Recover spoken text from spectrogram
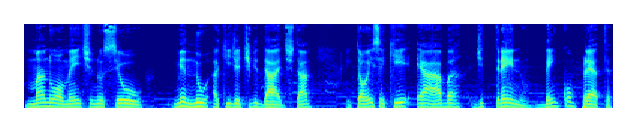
manualmente no seu menu aqui de atividades, tá? Então esse aqui é a aba de treino, bem completa.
